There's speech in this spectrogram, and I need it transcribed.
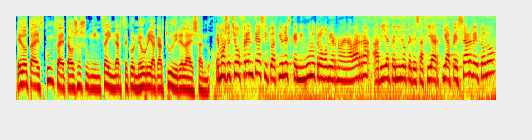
edota hezkuntza eta osasun gintza indartzeko neurriak hartu direla esan du. Hemos hecho frente a situaciones que ningún otro gobierno de Navarra había tenido que desafiar y a pesar de todo,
